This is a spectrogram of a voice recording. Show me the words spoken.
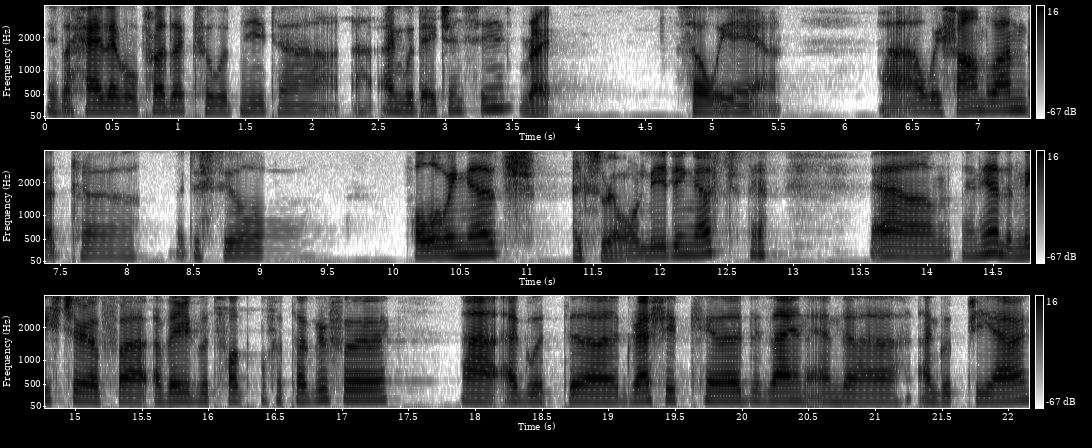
as a high level product, we would need uh, a good agency. Right. So we uh, uh, we found one that uh, that is still following us Excellent. or leading us, Um, and yeah, the mixture of uh, a very good pho- photographer, uh, a good uh, graphic uh, design, and uh, a good PR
